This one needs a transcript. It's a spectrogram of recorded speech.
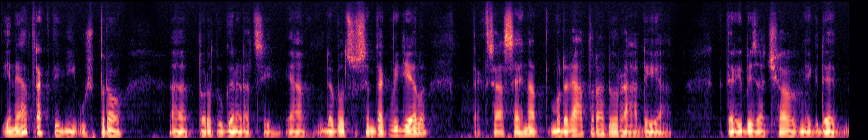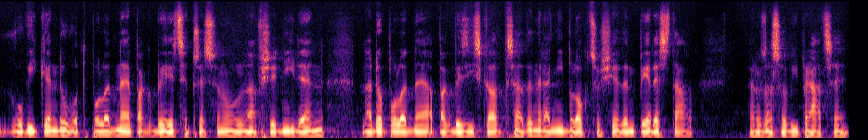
je neatraktivní už pro, eh, pro tu generaci. Já, nebo co jsem tak viděl, tak třeba sehnat moderátora do rádia, který by začal někde o víkendu odpoledne, pak by se přesunul na všední den, na dopoledne a pak by získal třeba ten ranní blok, což je ten pědestal rozhlasové práce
